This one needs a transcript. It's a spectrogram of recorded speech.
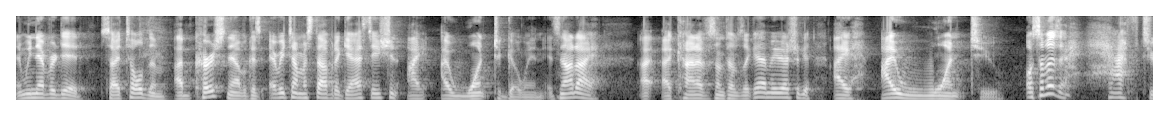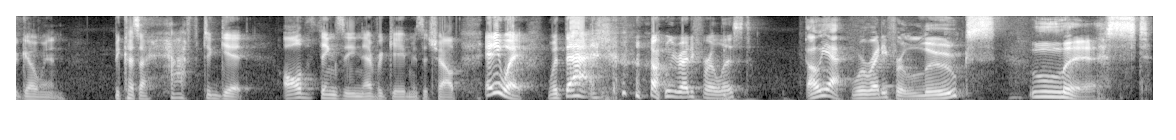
And we never did. So I told them, I'm cursed now because every time I stop at a gas station, I, I want to go in. It's not I, I, I kind of sometimes like, yeah, maybe I should get. I I want to. Oh, sometimes I have to go in because I have to get all the things that he never gave me as a child. Anyway, with that, are we ready for a list? Oh yeah, we're ready for Luke's list.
